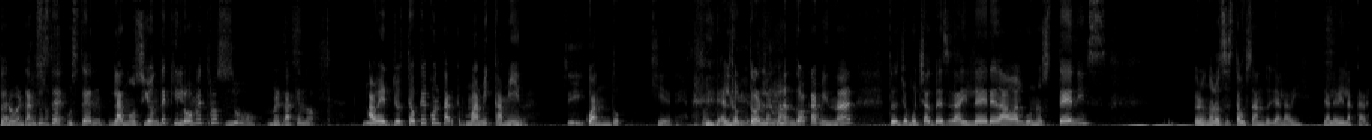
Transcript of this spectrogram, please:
Pero ¿verdad que usted, usted, la noción de kilómetros, No, ¿verdad que no? no. A ver, yo tengo que contar que mami camina sí, cuando quiere. Cuando el quiere, doctor la mandó a caminar. Entonces yo muchas veces ahí le he heredado algunos tenis, pero no los está usando, ya la vi, ya le vi la cara.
